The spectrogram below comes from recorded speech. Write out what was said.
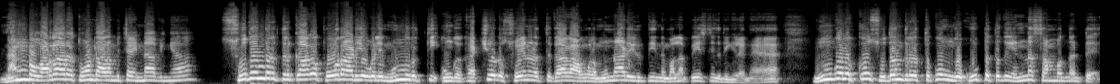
நம்ம வரலாறை தோண்ட ஆரம்பிச்சா என்ன ஆவீங்க? சுதந்திரத்திற்காக போராடியவர்களை முன்னிறுத்தி உங்க கட்சியோட சுயநலத்துக்காக அவங்கள முன்னாடி நிறுத்தி இந்த மாதிரிலாம் பேசுகிறீங்களேங்க உங்களுக்கும் சுதந்திரத்துக்கும் உங்க கூட்டத்துக்கும் என்ன சம்பந்தம்ட்டு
